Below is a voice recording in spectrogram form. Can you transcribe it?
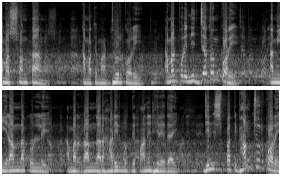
আমার সন্তান আমাকে মারধর করে। আমার পরে নির্যাতন করে। আমি রান্না করলে আমার রান্নার হাড়ির মধ্যে পানি ঢেলে দেয়। জিনিসপাতি ভাঙচুর করে।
